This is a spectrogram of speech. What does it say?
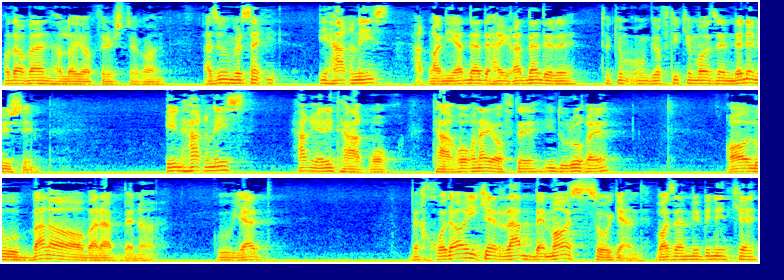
خداوند حالا یا فرشتگان. از اون برسن این حق نیست؟ حقانیت نده حقیقت نداره. تو که اون گفتی که ما زنده نمیشیم. این حق نیست؟ حق یعنی تحقق. تحقق نیافته. این دروغه. قالو بلا و ربنا. گوید به خدایی که رب ماست سوگند. بازم می‌بینید که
